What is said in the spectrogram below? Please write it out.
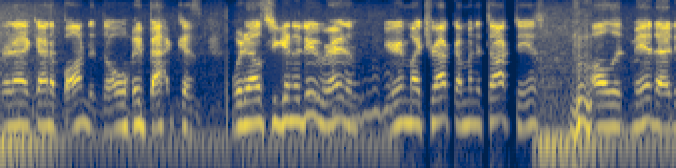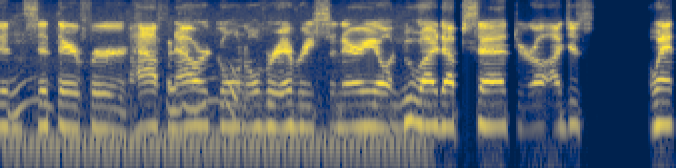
Her and I kind of bonded the whole way back because what else you gonna do, right? Mm-hmm. You're in my truck. I'm gonna talk to you. I'll admit I didn't mm-hmm. sit there for half an hour going over every scenario, who I'd upset, or I just went.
